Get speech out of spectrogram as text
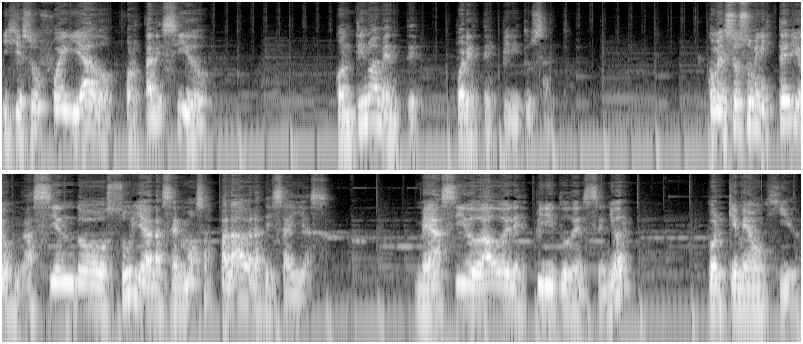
Y Jesús fue guiado, fortalecido continuamente por este Espíritu Santo. Comenzó su ministerio haciendo suya las hermosas palabras de Isaías. Me ha sido dado el Espíritu del Señor porque me ha ungido.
